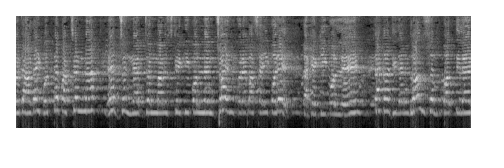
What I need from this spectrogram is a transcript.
রোজা আদায় করতে পারছেন না, এর জন্য একজন মানুষকে কি করলেন? চয়ন করে বাছাই করে তাকে কি করলেন? টাকা দিলেন, ধন সম্পদ দিলেন।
